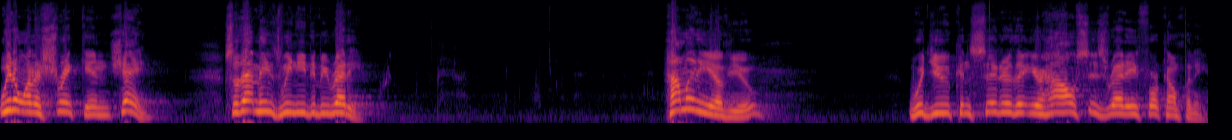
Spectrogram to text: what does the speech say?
We don't want to shrink in shame. So that means we need to be ready. How many of you would you consider that your house is ready for company?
